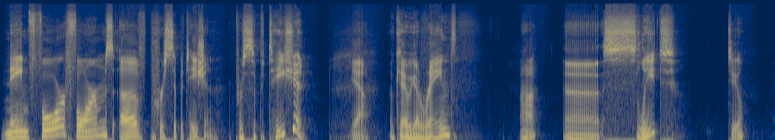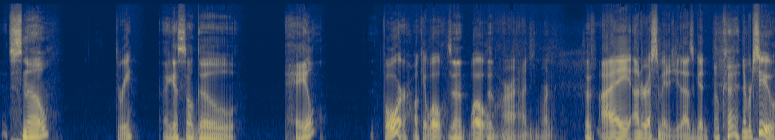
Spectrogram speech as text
name four forms of precipitation. Precipitation. Yeah. Okay, we got rain, Uh huh. uh, sleet, Two, snow. three, I guess I'll go hail. Four. Okay. Whoa. That- Whoa. that- All right. I, that- I underestimated you. That was good. Okay. Number two,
